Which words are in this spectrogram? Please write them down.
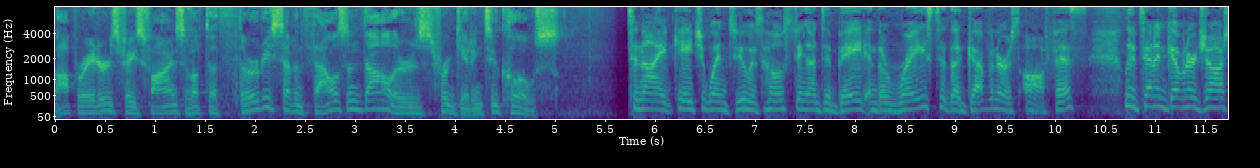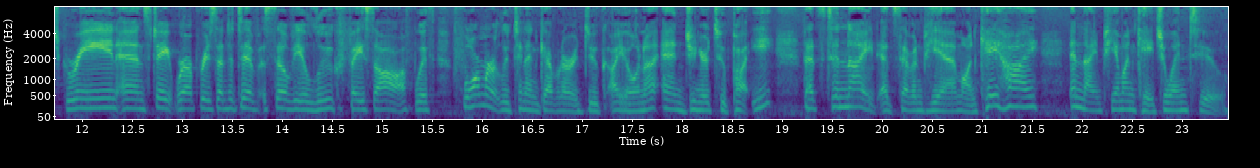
Operators face fines of up to $37,000 for getting too close. Tonight, KHON2 is hosting a debate in the race to the governor's office. Lieutenant Governor Josh Green and State Representative Sylvia Luke face off with former Lieutenant Governor Duke Aiona and Junior Tupa'i. That's tonight at 7 p.m. on K-High and 9 p.m. on KHON2.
